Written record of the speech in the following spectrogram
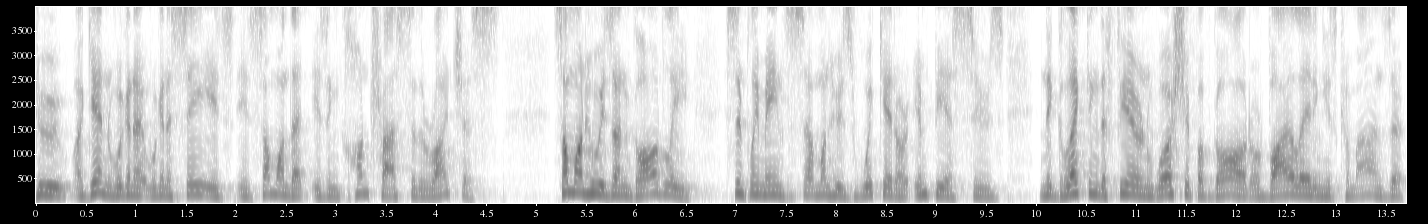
who, again, we're going to, we're going to see is, is someone that is in contrast to the righteous. Someone who is ungodly simply means someone who's wicked or impious, who's neglecting the fear and worship of God or violating his commands. They're,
